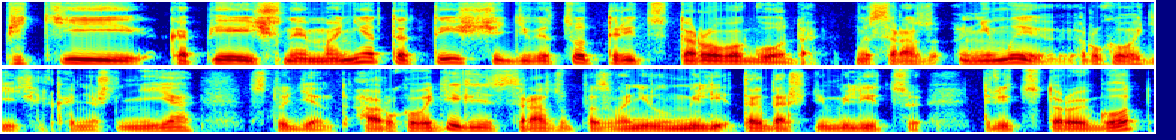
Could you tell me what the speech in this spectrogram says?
пятикопеечная монета 1932 года. Мы сразу, не мы, руководитель, конечно, не я, студент, а руководитель сразу позвонил мили, тогдашнюю милицию. 32 год,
